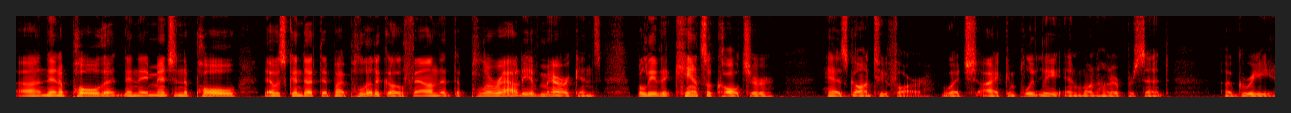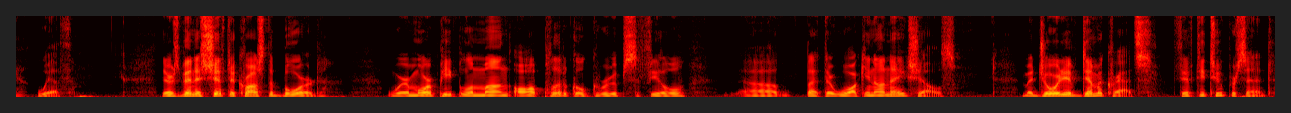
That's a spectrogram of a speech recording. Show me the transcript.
Uh, and then a poll that, and they mentioned a poll that was conducted by Politico found that the plurality of Americans believe that cancel culture has gone too far, which I completely and 100% agree with. There's been a shift across the board where more people among all political groups feel uh, that they're walking on eggshells. Majority of Democrats, 52%,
